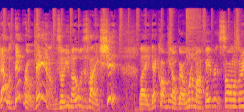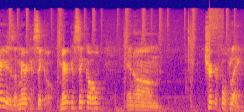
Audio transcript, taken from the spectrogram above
that was Necro. Damn. So you know, it was just like shit. Like that caught me off guard. One of my favorite songs on here is American Sicko. American Sicko and um Trigger Full Play.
